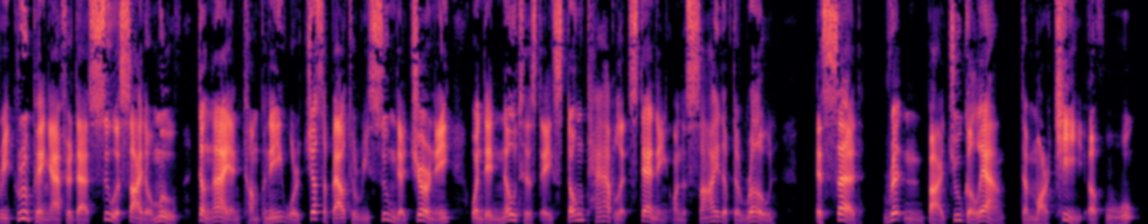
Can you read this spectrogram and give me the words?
Regrouping after that suicidal move, Deng Ai and company were just about to resume their journey when they noticed a stone tablet standing on the side of the road. It said, written by Zhuge Liang, the Marquis of Wu.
